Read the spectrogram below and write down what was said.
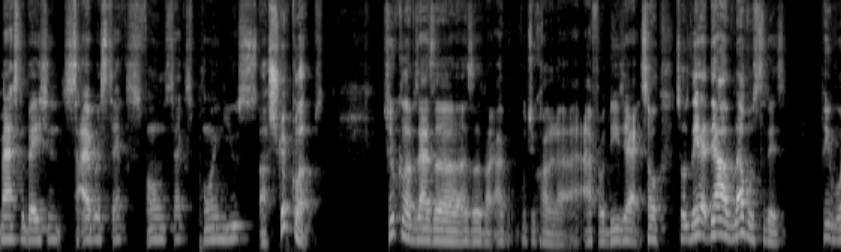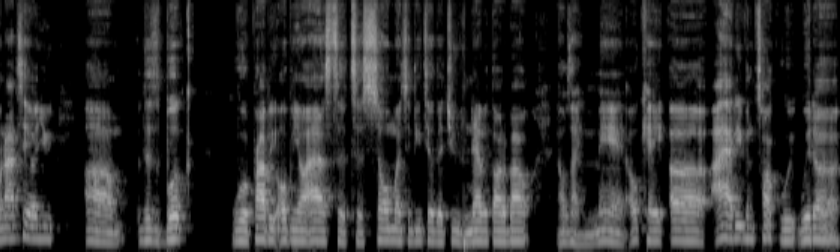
masturbation, cyber sex, phone sex, porn use, uh strip clubs. Strip clubs as a as a like what you call it, a, aphrodisiac. So so there there are levels to this. People, when I tell you um this book will probably open your eyes to to so much in detail that you've never thought about. I was like, man, okay. Uh I had even talked with, with uh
